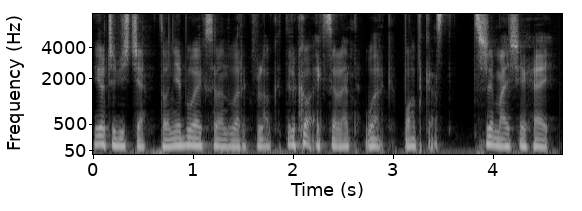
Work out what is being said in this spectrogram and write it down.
I oczywiście to nie był Excellent Work Vlog, tylko Excellent Work Podcast. Trzymaj się, hej!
